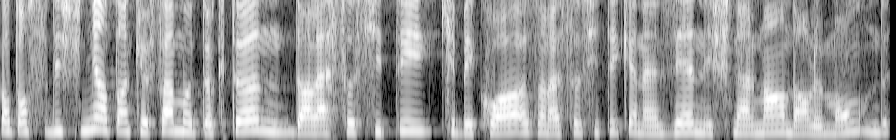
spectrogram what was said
quand on se définit en tant que femme autochtone dans la société québécoise, dans la société canadienne et finalement dans le monde,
